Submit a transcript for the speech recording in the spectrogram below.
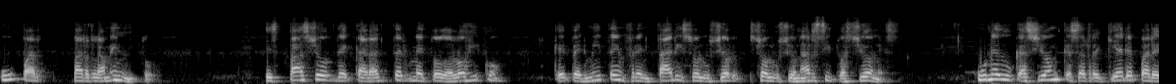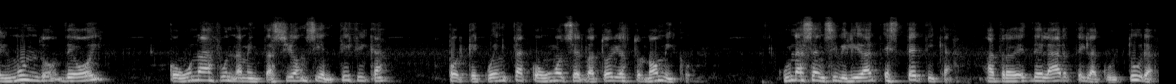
UPAR Parlamento, espacio de carácter metodológico que permite enfrentar y solucionar situaciones. Una educación que se requiere para el mundo de hoy con una fundamentación científica porque cuenta con un observatorio astronómico, una sensibilidad estética a través del arte y la cultura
